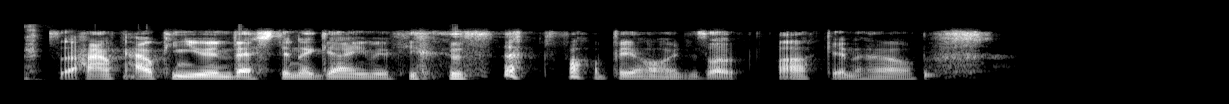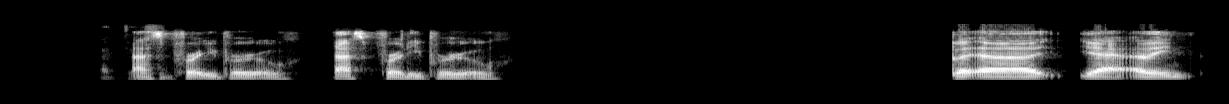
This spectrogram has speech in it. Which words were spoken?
so how how can you invest in a game if you're that far behind? It's like fucking hell. That's pretty brutal. That's pretty brutal. But uh, yeah, I mean, uh,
